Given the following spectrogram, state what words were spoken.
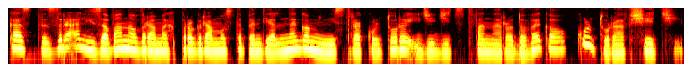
Podcast zrealizowano w ramach programu stypendialnego Ministra Kultury i Dziedzictwa Narodowego Kultura w sieci.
